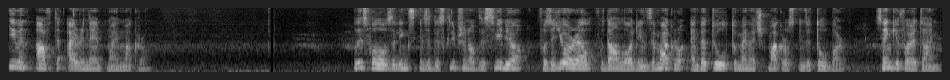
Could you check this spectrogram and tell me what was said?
even after I renamed my macro. Please follow the links in the description of this video for the URL for downloading the macro and the tool to manage macros in the toolbar. Thank you for your time.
